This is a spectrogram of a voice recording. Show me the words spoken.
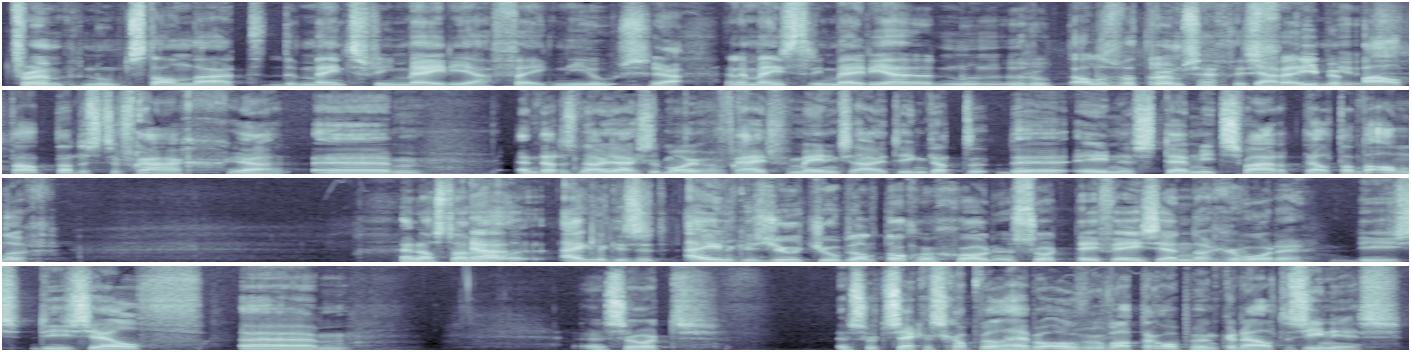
Trump noemt standaard de mainstream media fake nieuws. ja. En de mainstream media roept alles wat Trump zegt is ja fake wie bepaalt dat? Dat is de vraag. Ja, ehm, en dat is nou juist het mooie van vrijheid van meningsuiting, dat de ene stem niet zwaarder telt dan de ander. En als dan Ja. wel, eigenlijk is het eigenlijk is YouTube dan toch een, gewoon een soort tv-zender geworden. Die, die zelf ehm, een soort een soort zeggenschap wil hebben over wat er op hun kanaal te zien is.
